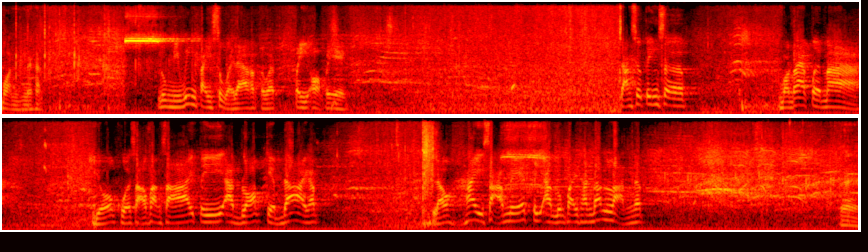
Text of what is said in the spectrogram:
บอลนะครับลูกนี้วิ่งไปสวยแล้วครับแต่ว่าตีออกไปเอง จางเซลติงเสิร์ฟบอลแรกเปิดมา ยกหัวเสาฝั่งซ้าย ตีอัดบล็อกเก็บได้ครับ แล้วให้ 3 เมตร ตีอัดลงไปทางด้านหลังครับเออ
